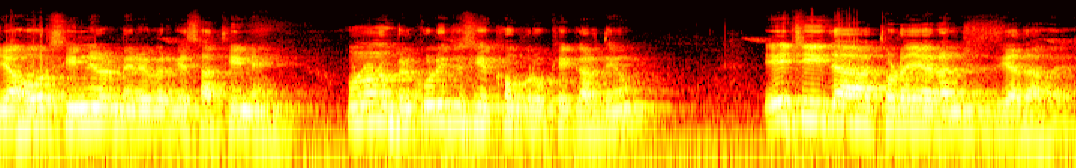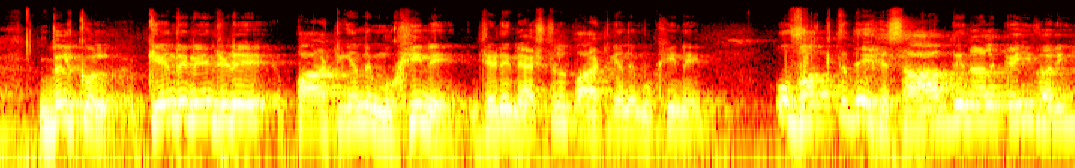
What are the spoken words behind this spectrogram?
ਜਾਂ ਹੋਰ ਸੀਨੀਅਰ ਮੇਰੇ ਵਰਗੇ ਸਾਥੀ ਨੇ, ਉਹਨਾਂ ਨੂੰ ਬਿਲਕੁਲ ਹੀ ਤੁਸੀਂ ਅੱਖੋਂ ਪਰੋਖੇ ਕਰਦੇ ਹੋ। ਇਹ ਚੀਜ਼ ਦਾ ਥੋੜਾ ਜਿਹਾ ਰੰਜ ਜ਼ਿਆਦਾ ਹੋਇਆ ਬਿਲਕੁਲ। ਕਹਿੰਦੇ ਨੇ ਜਿਹੜੇ ਪਾਰਟੀਆਂ ਦੇ ਮੁਖੀ ਨੇ, ਜਿਹੜੇ ਨੈਸ਼ਨਲ ਪਾਰਟੀਆਂ ਦੇ ਮੁਖੀ ਨੇ, ਉਹ ਵਕਤ ਦੇ ਹਿਸਾਬ ਦੇ ਨਾਲ ਕਈ ਵਾਰੀ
